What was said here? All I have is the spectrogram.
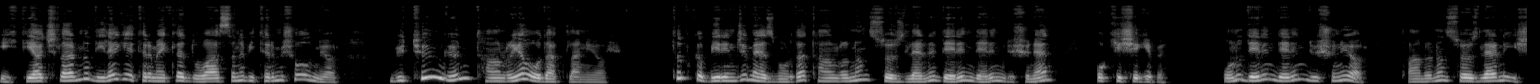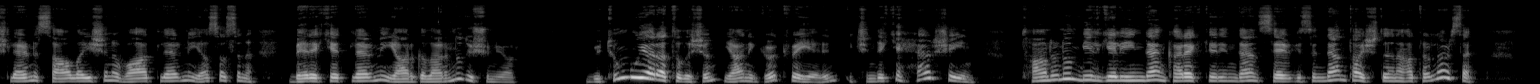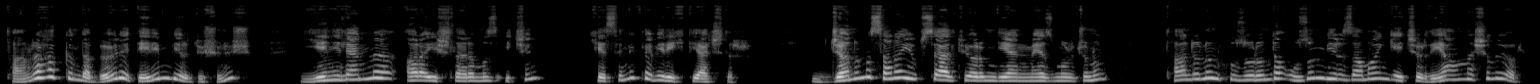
İhtiyaçlarını dile getirmekle duasını bitirmiş olmuyor. Bütün gün Tanrı'ya odaklanıyor. Tıpkı birinci mezmurda Tanrı'nın sözlerini derin derin düşünen o kişi gibi. Onu derin derin düşünüyor. Tanrı'nın sözlerini, işlerini, sağlayışını, vaatlerini, yasasını, bereketlerini, yargılarını düşünüyor. Bütün bu yaratılışın yani gök ve yerin içindeki her şeyin Tanrı'nın bilgeliğinden, karakterinden, sevgisinden taştığını hatırlarsak, Tanrı hakkında böyle derin bir düşünüş, yenilenme arayışlarımız için kesinlikle bir ihtiyaçtır. Canımı sana yükseltiyorum diyen mezmurcunun Tanrı'nın huzurunda uzun bir zaman geçirdiği anlaşılıyor.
